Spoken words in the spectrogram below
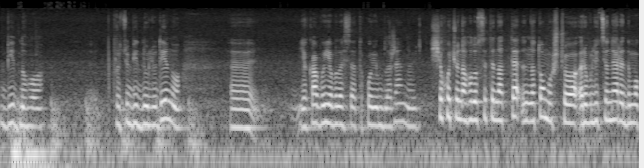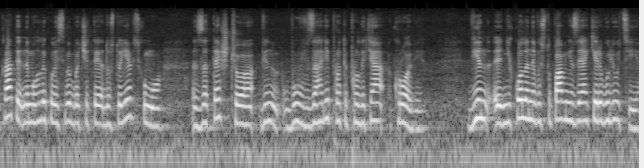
бідного, е, про цю бідну людину. Яка виявилася такою блаженною. Ще хочу наголосити на те на тому, що революціонери-демократи не могли колись вибачити Достоєвському за те, що він був взагалі проти пролиття крові. Він е, ніколи не виступав ні за які революції,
